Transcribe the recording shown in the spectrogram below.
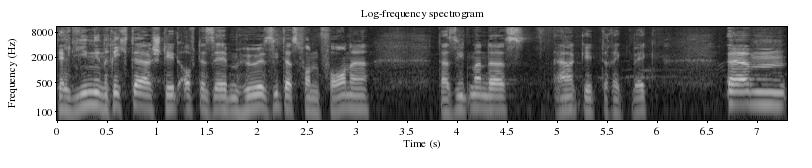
der Linienrichter steht auf derselben Höhe, sieht das von vorne. Da sieht man das, ja, geht direkt weg. Ähm,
